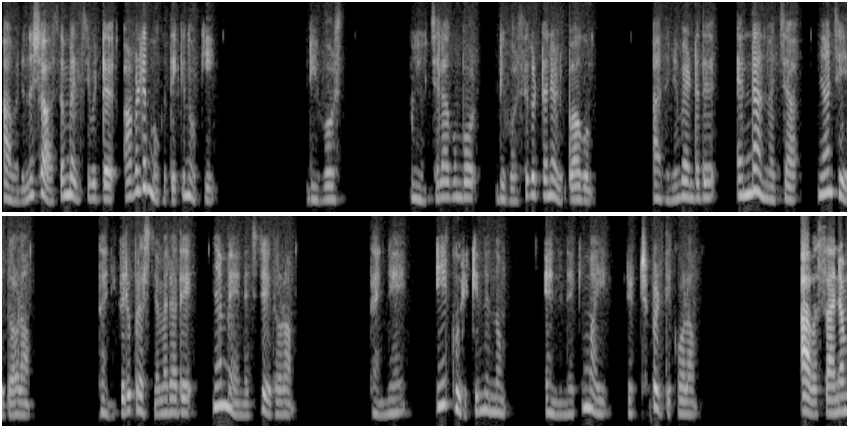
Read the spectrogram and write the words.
അവനൊന്ന് ശ്വാസം വലിച്ചുവിട്ട് അവളുടെ മുഖത്തേക്ക് നോക്കി. ഡിവോഴ്സ്. മ്യൂച്വൽ ആകുമ്പോൾ ഡിവോഴ്സ് കിട്ടാൻ എളുപ്പമാകും അതിന് വേണ്ടത് എന്താണെന്ന് വെച്ചാ ഞാൻ ചെയ്തോളാം. തനിക്കൊരു പ്രശ്നം വരാതെ ഞാൻ മാനേജ് ചെയ്തോളാം. തന്നെ ഈ കുരുക്കിൽ നിന്നും എന്നേക്കുമായി രക്ഷപ്പെടുത്തിക്കോളാം. അവസാനം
